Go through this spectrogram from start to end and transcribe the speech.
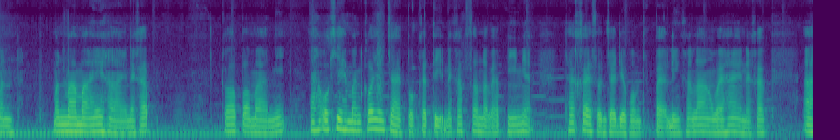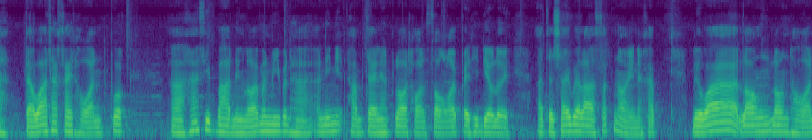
มันมันมามาให้หายนะครับ ก็ประมาณนี้อะโอเค มันก็ยังจ่ายปกตินะครับสำหรับแอปนี้เนี่ยถ้าใครสนใจเดี๋ยวผมจะแปะลิงก์ข้างล่างไว้ให้นะครับอะแต่ว่าถ้าใครถอนพวก อ่าห้าสิบบาท 100 มันมีปัญหา อันนี้เนี่ยทำใจนะครับ รอถอน 200 ไปทีเดียวเลย อาจจะใช้เวลาสักหน่อยนะครับ หรือว่าลองลองถอน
